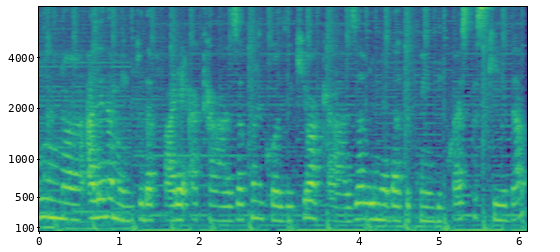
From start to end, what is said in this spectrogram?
un allenamento da fare a casa con le cose che ho a casa, lui mi ha dato quindi questa scheda.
